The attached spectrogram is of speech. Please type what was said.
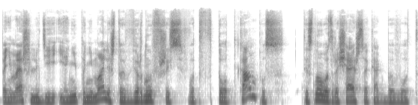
понимаешь, у людей, и они понимали, что вернувшись вот в тот кампус, ты снова возвращаешься как бы вот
